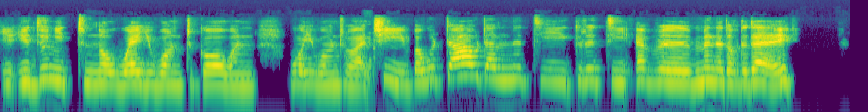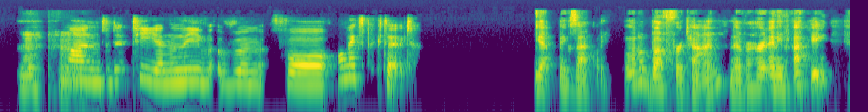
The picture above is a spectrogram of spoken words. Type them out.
You, you do need to know where you want to go and what you want to achieve. But without that nitty gritty every minute of the day, mm-hmm. plan to the tea and leave room for unexpected. Yeah, exactly. A little buffer time. Never hurt anybody.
